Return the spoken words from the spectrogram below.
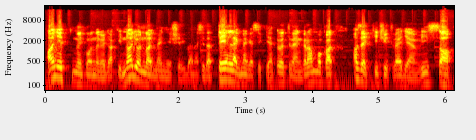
Annyit tudnék mondani, hogy aki nagyon nagy mennyiségben eszi, tehát tényleg megeszik ilyen 50 grammokat, az egy kicsit vegyen vissza,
